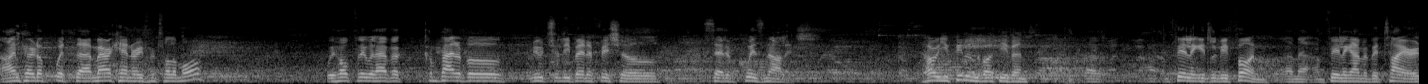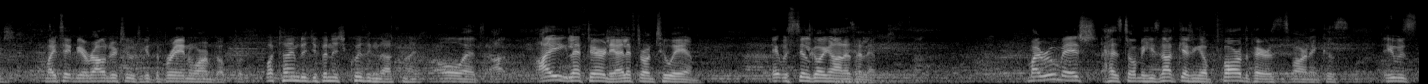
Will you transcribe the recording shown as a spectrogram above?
I'm paired up with uh, Mark Henry from Tullamore. We hopefully will have a compatible, mutually beneficial set of quiz knowledge. How are you feeling about the event? Uh, I'm feeling it'll be fun. I'm, I'm feeling I'm a bit tired. Might take me a round or two to get the brain warmed up. But What time did you finish quizzing last night? oh, it, I, uh, I left early. I left around 2 a.m. It was still going on as I left. My roommate has told me he's not getting up for the pairs this morning because he was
